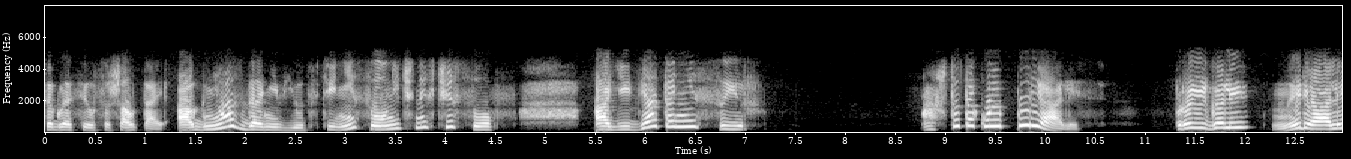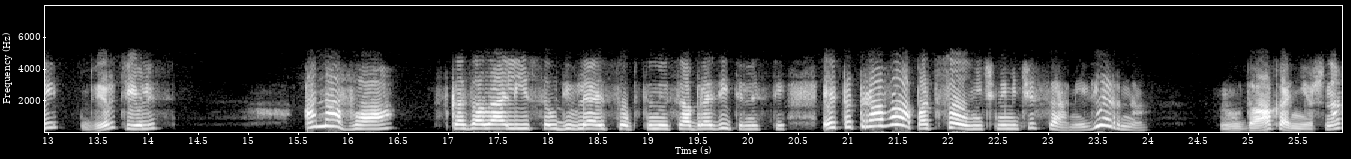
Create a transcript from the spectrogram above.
согласился Шалтай. А гнезда они вьют в тени солнечных часов, а едят они сыр. А что такое пырялись? Прыгали, ныряли, вертелись. «А нова?» — сказала Алиса, удивляясь собственной сообразительности. «Это трава под солнечными часами, верно?» «Ну да, конечно.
